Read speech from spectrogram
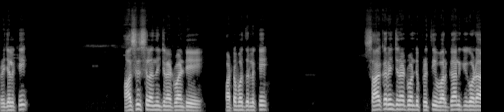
ప్రజలకి ఆశీస్సులు అందించినటువంటి పట్టభద్రులకి సహకరించినటువంటి ప్రతి వర్గానికి కూడా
